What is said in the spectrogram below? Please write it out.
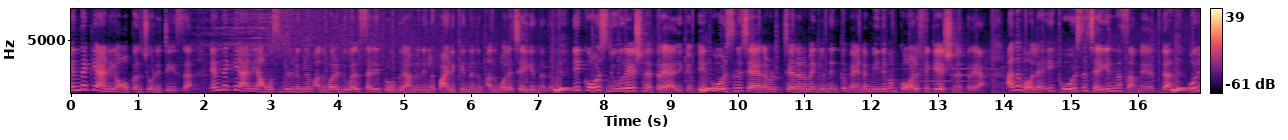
എന്തൊക്കെയാണ് ഈ ഓപ്പർച്യൂണിറ്റീസ് എന്തൊക്കെയാണ് ഈ ഹൗസ് ബിൽഡിങ്ങിലും അതുപോലെ ഡുവൽ സ്റ്റഡി പ്രോഗ്രാമിലും നിങ്ങൾ പഠിക്കുന്നതും അതുപോലെ ചെയ്യുന്നതും? ഈ കോഴ്സ് ഡ്യൂറേഷൻ എത്രയായിരിക്കും? ഈ കോഴ്സിന് ചേരണം ചേരണമെങ്കിൽ നിങ്ങൾക്ക് വേണ്ട മിനിമം ക്വാളിഫിക്കേഷൻ എത്രയാണ് അതുപോലെ ഈ കോഴ്സ് ചെയ്യുന്ന സമയത്ത് ഒരു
